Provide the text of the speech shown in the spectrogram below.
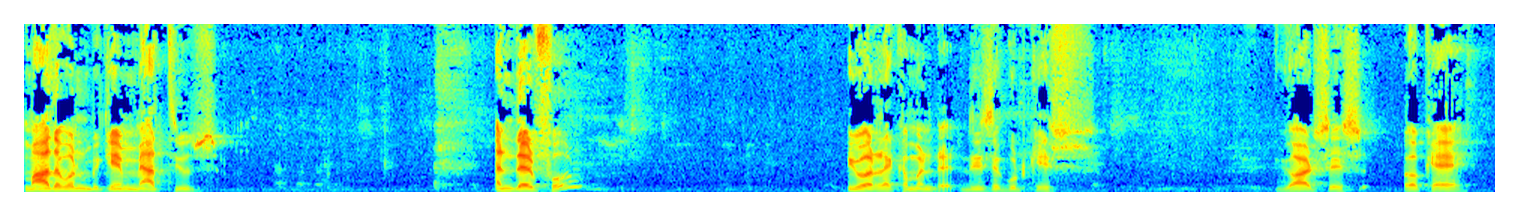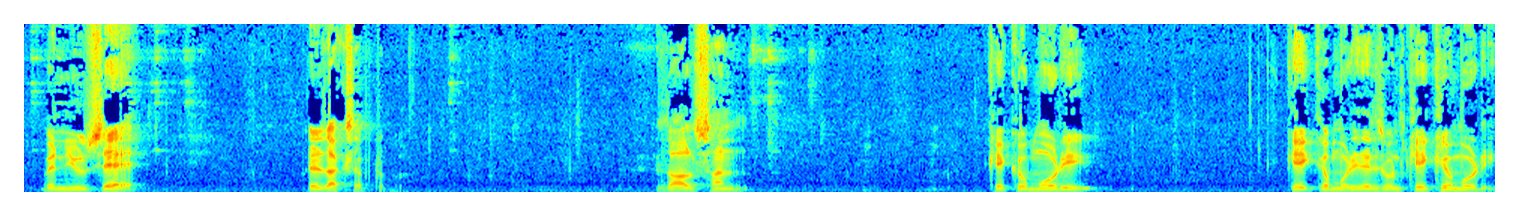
Madhavan became Matthews. And therefore, you are recommended. This is a good case. God says, okay, when you say, it is acceptable. It's all sun. K.K. Modi, K.K. Modi, there is one K.K. Modi.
